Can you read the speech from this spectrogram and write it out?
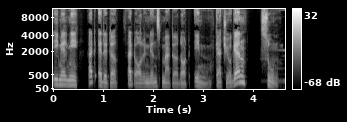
Email me at editor at allindiansmatter.in. Catch you again soon.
